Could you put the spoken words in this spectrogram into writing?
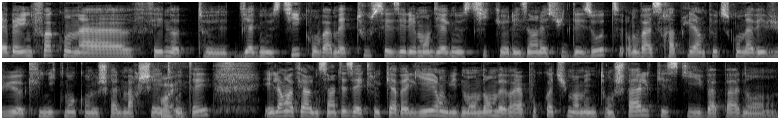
Eh ben, Une fois qu'on a fait notre diagnostic, on va mettre tous ces éléments diagnostiques les uns à la suite des autres. On va se rappeler un peu de ce qu'on avait vu euh, cliniquement quand le cheval marchait et trottait. Et là, on va faire une synthèse avec le cavalier en lui demandant ben voilà, pourquoi tu m'emmènes ton cheval? Qu'est-ce qui va pas dans,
